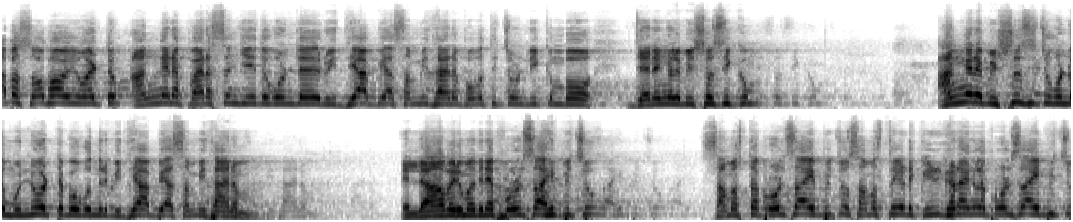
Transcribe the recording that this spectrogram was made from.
അപ്പൊ സ്വാഭാവികമായിട്ടും അങ്ങനെ പരസ്യം ചെയ്തുകൊണ്ട് ഒരു വിദ്യാഭ്യാസ സംവിധാനം പ്രവർത്തിച്ചുകൊണ്ടിരിക്കുമ്പോ ജനങ്ങൾ വിശ്വസിക്കും. അങ്ങനെ വിശ്വസിച്ചുകൊണ്ട് മുന്നോട്ട് പോകുന്ന ഒരു വിദ്യാഭ്യാസ സംവിധാനം എല്ലാവരും അതിനെ പ്രോത്സാഹിപ്പിച്ചു. സമസ്ത പ്രോത്സാഹിപ്പിച്ചു. സമസ്തയുടെ കീഴ്ഘടകങ്ങളെ പ്രോത്സാഹിപ്പിച്ചു.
